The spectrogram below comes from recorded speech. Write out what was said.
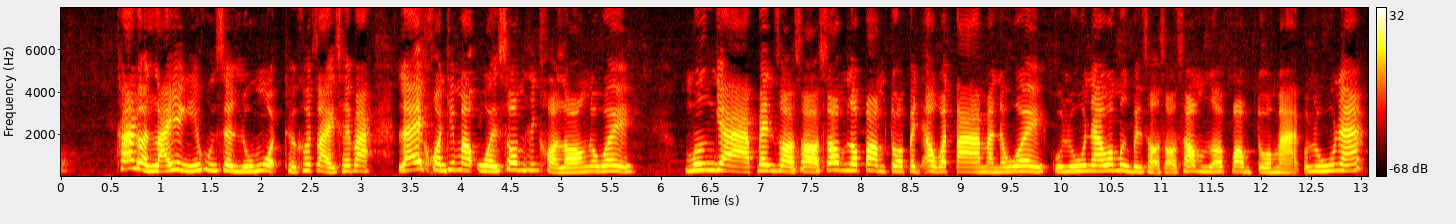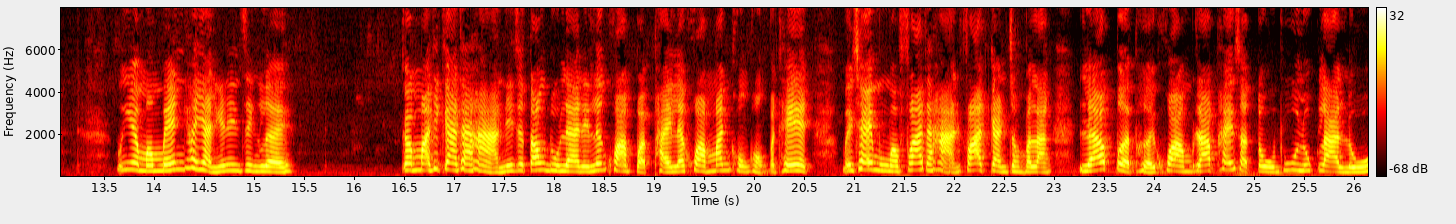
ๆ ถ้าเกิดไลฟ์อย่างนี้คุณเซนรู้หมด เธอเข้าใจใช่ปะและไอคนที่มาอวยส้มฉันขอร้องนะเว้ยมึงอย่าเป็นสอสอส้มแล้วปลอมตัวเป็นอวตารมันนะเว้ย กูรู้นะว่ามึงเป็นสอสอส้มแล้วปลอมตัวมา กูรู้นะ มึงอย่ามาเม้นขยันกันจริง ๆ เลย กรรมาธิการทหารนี่จะต้องดูแลในเรื่องความปลอดภัยและความมั่นคงของประเทศ ไม่ใช่มึงมาฟาดทหารฟาดกันจอมพลัง แล้วเปิดเผยความลับให้ศัตรูผู้ลุกลานรู้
